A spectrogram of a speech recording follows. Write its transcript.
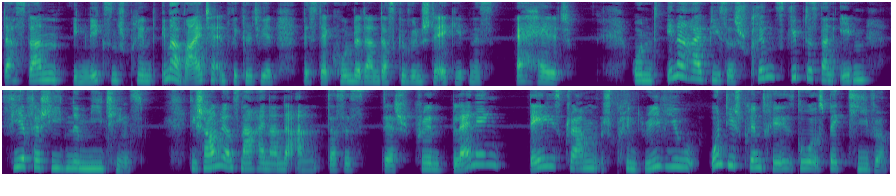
das dann im nächsten Sprint immer weiterentwickelt wird, bis der Kunde dann das gewünschte Ergebnis erhält. Und innerhalb dieses Sprints gibt es dann eben vier verschiedene Meetings. Die schauen wir uns nacheinander an. Das ist der Sprint Planning, Daily Scrum, Sprint Review und die Sprint Retrospektive.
